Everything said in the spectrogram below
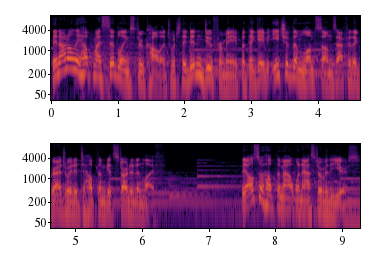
They not only helped my siblings through college, which they didn't do for me, but they gave each of them lump sums after they graduated to help them get started in life. They also helped them out when asked over the years,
